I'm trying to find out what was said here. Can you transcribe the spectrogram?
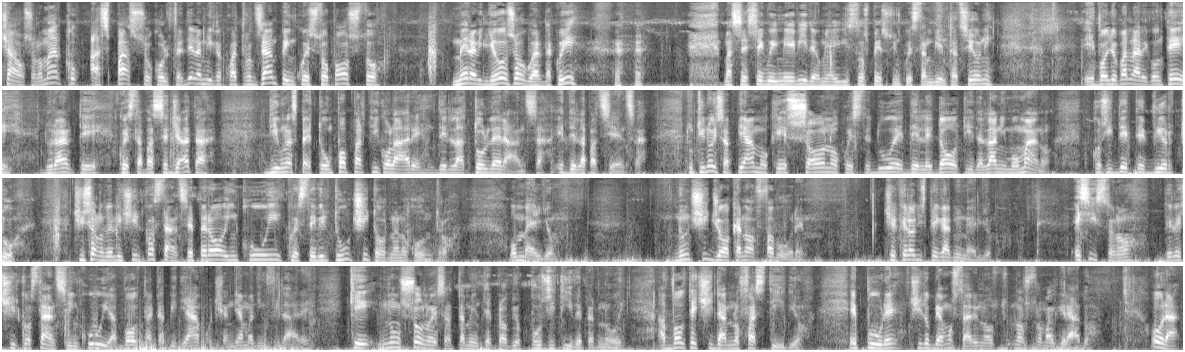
Ciao, sono Marco, a spasso col fedele amico a quattro zampe in questo posto meraviglioso, guarda qui. Ma se segui i miei video mi hai visto spesso in queste ambientazioni e voglio parlare con te durante questa passeggiata di un aspetto un po' particolare della tolleranza e della pazienza. Tutti noi sappiamo che sono queste due delle doti dell'animo umano, cosiddette virtù. Ci sono delle circostanze però in cui queste virtù ci tornano contro, o meglio, non ci giocano a favore. Cercherò di spiegarmi meglio. Esistono delle circostanze in cui a volte capitiamo, ci andiamo ad infilare, che non sono esattamente proprio positive per noi, a volte ci danno fastidio, eppure ci dobbiamo stare nostro, malgrado. Ora,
